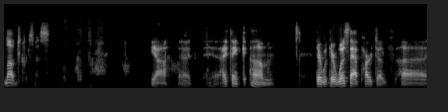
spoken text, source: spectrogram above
loved Christmas. Yeah, I think um, there there was that part of uh,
